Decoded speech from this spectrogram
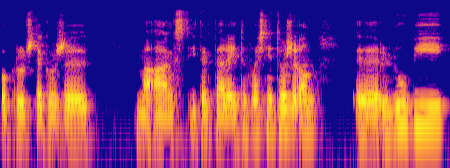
oprócz tego, że ma angst i tak dalej, to właśnie to, że on y, lubi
